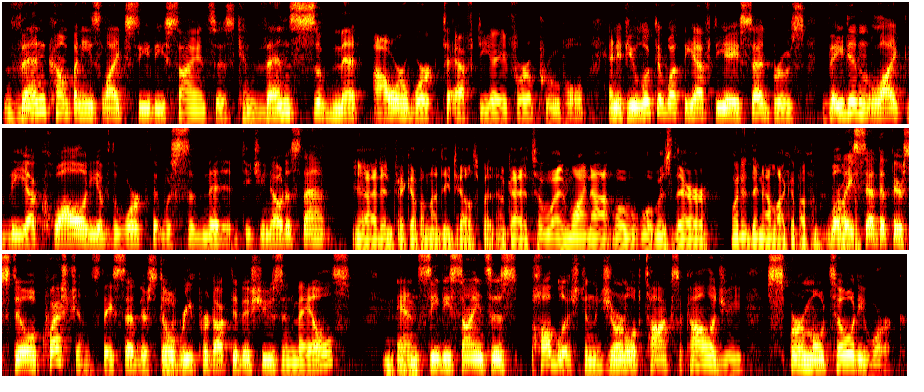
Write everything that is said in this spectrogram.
then companies like CV Sciences can then submit our work to FDA for approval. And if you looked at what the FDA said, Bruce, they didn't like the uh, quality of the work that was submitted. Did you notice that? Yeah, I didn't pick up on the details, but okay. So, and why not? What, what was their? What did they not like about them? Well, process? they said that there's still questions. They said there's still reproductive issues in males. Mm-hmm. And CV Sciences published in the Journal of Toxicology sperm motility work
